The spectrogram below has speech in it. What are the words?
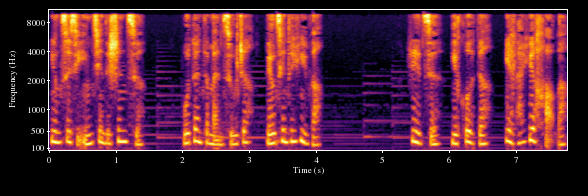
用自己淫贱的身子，不断的满足着刘健的欲望。日子也过得越来越好了。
